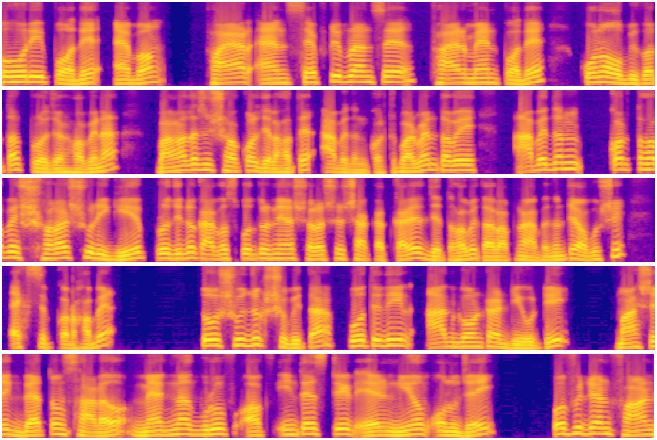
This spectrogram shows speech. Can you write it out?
প্রহরী পদে এবং ফায়ার অ্যান্ড সেফটি ব্রাঞ্চে ফায়ারম্যান পদে কোনো অভিজ্ঞতা প্রয়োজন হবে না। বাংলাদেশের সকল জেলা হাতে আবেদন করতে পারবেন। তবে আবেদন করতে হবে সরাসরি গিয়ে। প্রয়োজনীয় কাগজপত্র নিয়ে সরাসরি সাক্ষাৎকারে যেতে হবে। তাহলে আপনার আবেদনটি অবশ্যই অ্যাকসেপ্ট করা হবে। তো সুযোগ সুবিধা, প্রতিদিন আট ঘণ্টার ডিউটি মাসিক বেতন ছাড়াও ম্যাগনা গ্রুপ অফ ইন্টারেস্টেড এর নিয়ম অনুযায়ী প্রভিডেন্ট ফান্ড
